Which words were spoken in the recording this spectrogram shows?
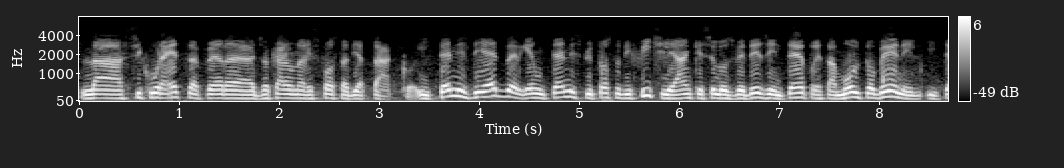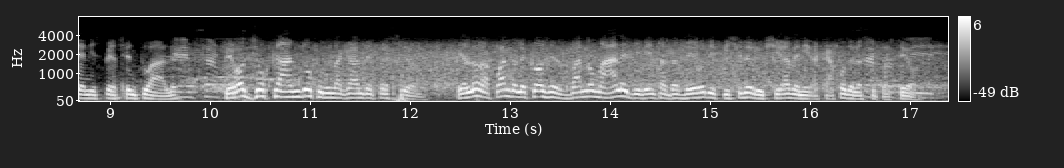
la sicurezza per eh, giocare una risposta di attacco. Il tennis di Edberg è un tennis piuttosto difficile, anche se lo svedese interpreta molto bene il, il tennis percentuale, però giocando con una grande pressione. E allora quando le cose vanno male diventa davvero difficile riuscire a venire a capo della situazione.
